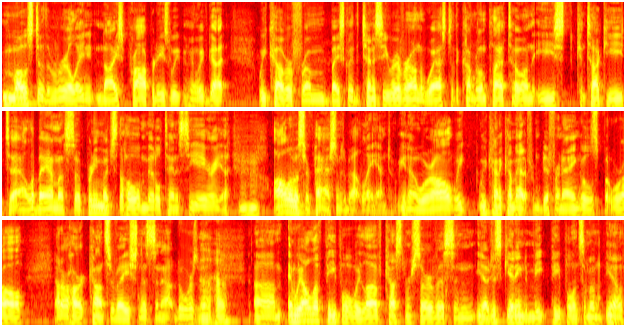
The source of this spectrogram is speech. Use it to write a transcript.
most of the really nice properties. We I mean, we've got we cover from basically the Tennessee River on the west to the Cumberland Plateau on the east, Kentucky to Alabama. So pretty much the whole Middle Tennessee area. Mm-hmm. All of us are passionate about land. You know, we're all we we kind of come at it from different angles, but we're all at our heart conservationists and outdoorsmen. Uh-huh. Um, and we all love people. We love customer service, and you know, just getting to meet people. And some of you know,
